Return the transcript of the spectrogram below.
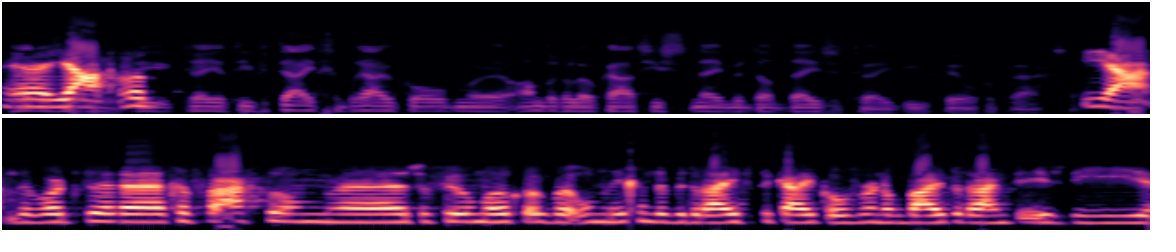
Uh, dus ja, wat... die creativiteit gebruiken om uh, andere locaties te nemen dan deze twee die veel gevraagd zijn. Ja, er wordt uh, gevraagd om zoveel mogelijk ook bij omliggende bedrijven te kijken of er nog buitenruimte is die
